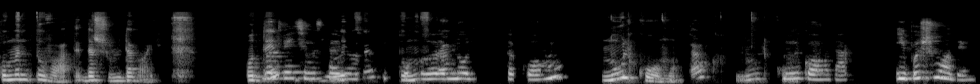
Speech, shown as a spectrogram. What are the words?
коментувати. Дашуль, давай. 1 Давайте ми ставимо ділиться, тому ставимо 0 такому, 0 кому, так? 0 кому. 0 кому, так. І пишемо 1.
